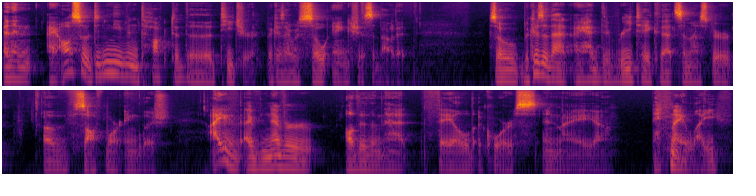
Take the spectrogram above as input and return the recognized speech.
And then I also didn't even talk to the teacher because I was so anxious about it. So because of that, I had to retake that semester of sophomore English. I've, I've never, other than that, failed a course in my, uh, in my life.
